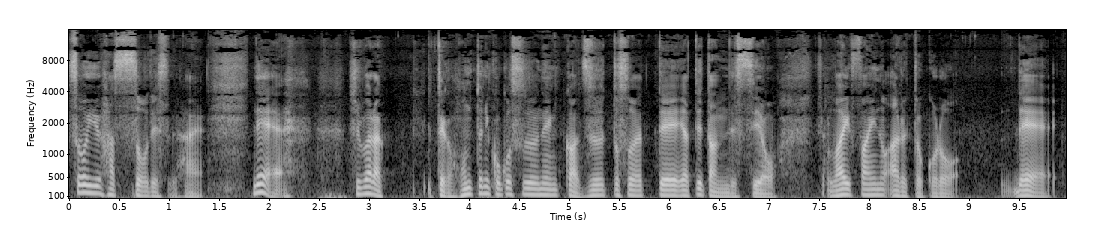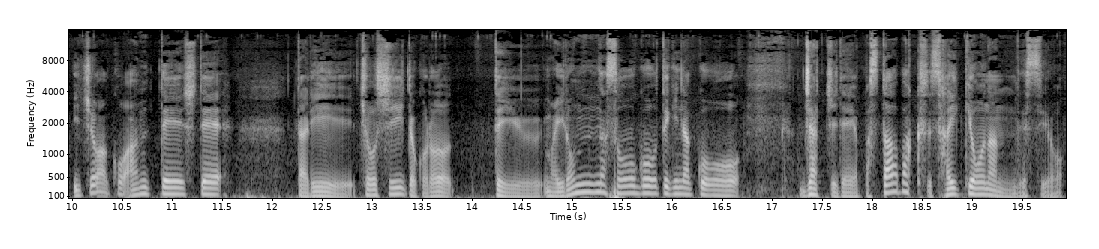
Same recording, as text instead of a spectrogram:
そういう発想です。はい。で、しばらく、てか本当にここ数年かずっとそうやってやってたんですよ。Wi-Fi のあるところで、一応はこう安定して、たり、調子いいところっていう、まあ、いろんな総合的なこう、ジャッジで、やっぱスターバックス最強なんですよ。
